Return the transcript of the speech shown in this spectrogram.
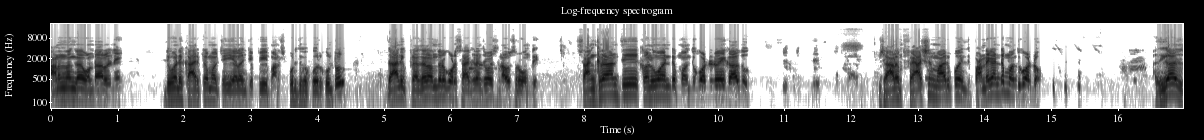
ఆనందంగా ఉండాలని ఇటువంటి కార్యక్రమాలు చేయాలని చెప్పి మనస్ఫూర్తిగా కోరుకుంటూ దానికి ప్రజలందరూ కూడా సహకరించవలసిన అవసరం ఉంది. సంక్రాంతి కనువ అంటే మందు కొట్టడమే కాదు. చాలా ఫ్యాషన్ మారిపోయింది. పండగ అంటే మందు కొట్టడం. అది కాదు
